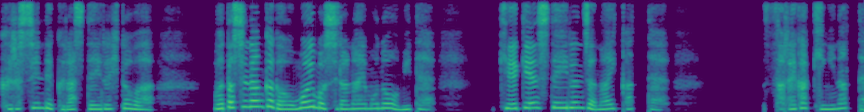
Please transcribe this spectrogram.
苦しんで暮らしている人は私なんかが思いも知らないものを見て経験しているんじゃないかって。それが気になって。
